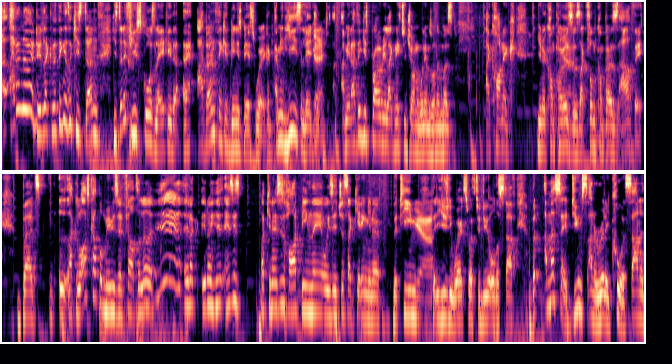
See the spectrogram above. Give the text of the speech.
I, I don't know, dude. Like the thing is, like he's done he's done a few scores lately that I, I don't think have been his best work. Like I mean, he's a legend. Okay. I mean, I think he's probably like next to John Williams, one of the most iconic, you know, composers, like film composers out there. But like the last couple of movies, it felt a little, yeah, like you know, has his like you know, is his heart being there, or is it just like getting you know the team Yeah. that he usually works with to do all the stuff? But I must say, Dune sounded really cool. It sounded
